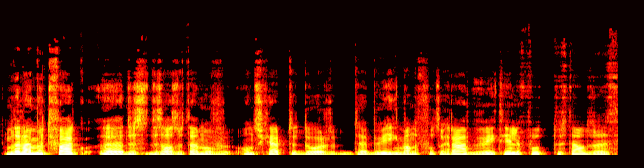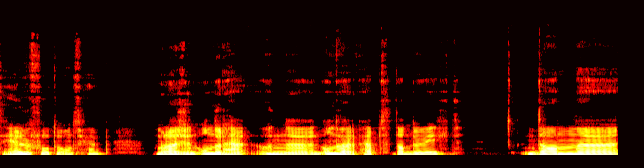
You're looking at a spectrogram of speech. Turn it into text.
Maar dan hebben we het vaak, uh, dus, dus als we het hebben over onscherpte door de beweging van de fotograaf, beweegt het hele fototoestel, dus dat is heel je foto onscherp. Maar als je een, een, uh, een onderwerp hebt dat beweegt, dan, uh,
